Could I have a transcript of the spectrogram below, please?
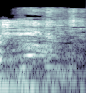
よし!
